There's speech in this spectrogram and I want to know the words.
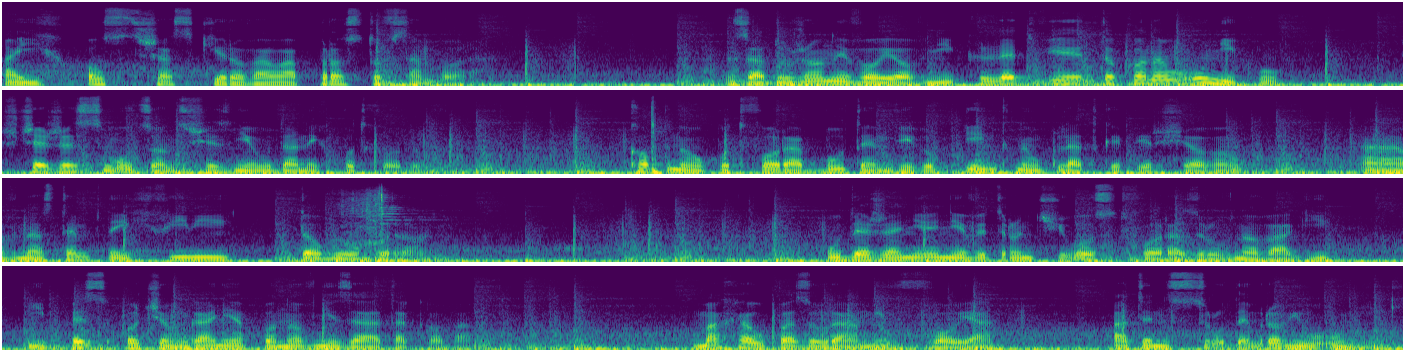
a ich ostrza skierowała prosto w Sambora. Zadłużony wojownik ledwie dokonał uniku, szczerze smucąc się z nieudanych podchodów. Kopnął potwora butem w jego piękną klatkę piersiową, a w następnej chwili dobył broń. Uderzenie nie wytrąciło stwora z równowagi i bez ociągania ponownie zaatakował. Machał pazurami w woja, a ten z trudem robił uniki.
